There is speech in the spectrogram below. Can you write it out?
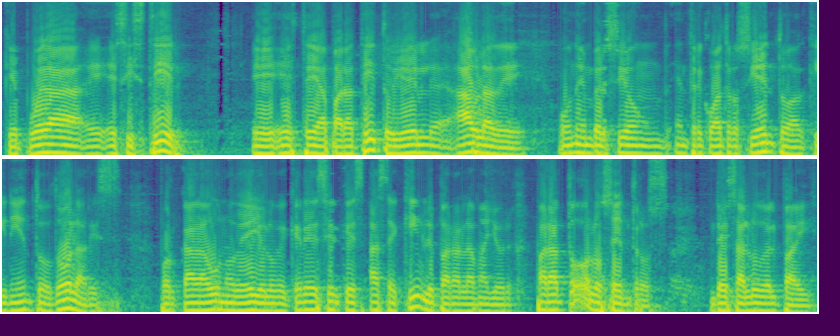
que pueda eh, existir eh, este aparatito. Y él habla de una inversión entre 400 a 500 dólares por cada uno de ellos, lo que quiere decir que es asequible para la mayor, para todos los centros de salud del país.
